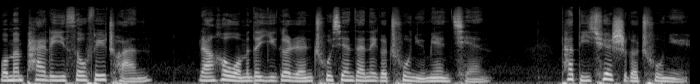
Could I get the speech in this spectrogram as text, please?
我们派了一艘飞船，然后我们的一个人出现在那个处女面前，她的确是个处女。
